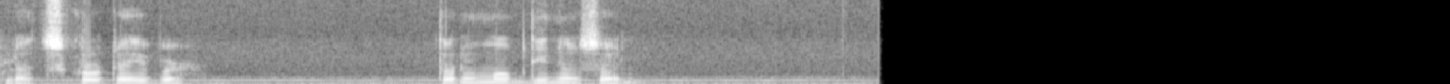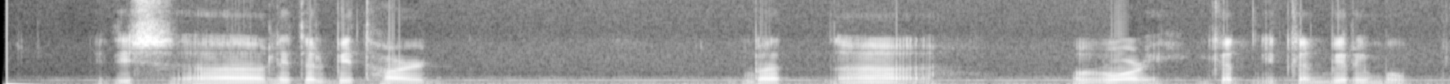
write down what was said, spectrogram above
flat screwdriver to remove the nozzle. It is a little bit hard but uh, don't worry. It can, it can be removed.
